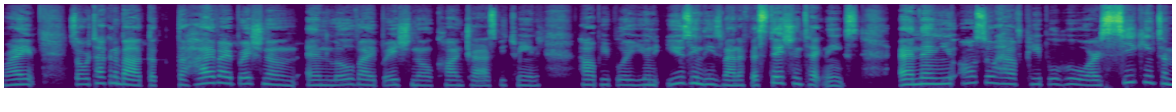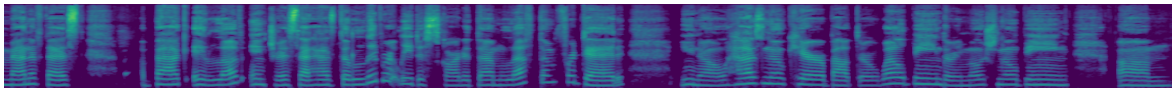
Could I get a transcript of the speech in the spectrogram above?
right? So we're talking about the the high vibrational and low vibrational contrast between how people are uni using these manifestation techniques, and then you also have people who are seeking to manifest back a love interest that has deliberately discarded them, left them for dead, you know, has no care about their well-being, their emotional being, um,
